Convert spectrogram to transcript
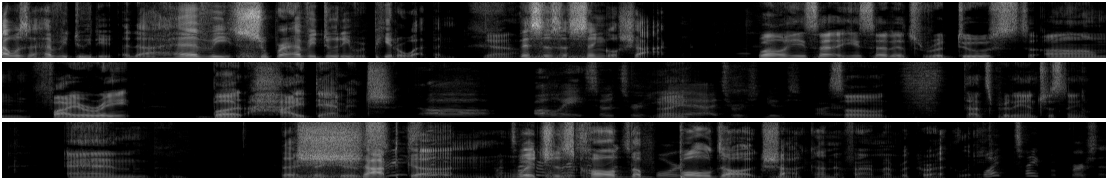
That was a heavy duty, a heavy, super heavy duty repeater weapon. Yeah. This is a single shot. Well, he said he said it's reduced um, fire rate, but high damage. Oh, oh wait, so it's re- Right. yeah, it's reduced. fire. So that's pretty interesting. And The I shotgun, which is called the bulldog shotgun, if I remember correctly. what type of person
